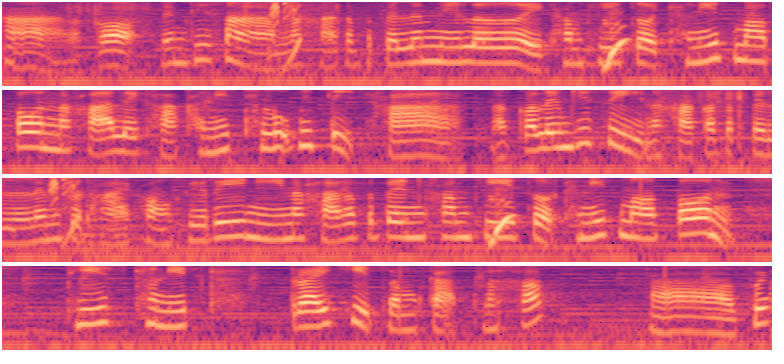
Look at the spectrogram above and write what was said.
ค่ะ แล้วก็เล่มที่ 3 นะคะ ก็จะเป็นเล่มนี้เลยคัมภีร์โจทย์คณิตมต้นนะคะเลขาคณิตทะลุมิติค่ะ แล้วก็เล่มทีสี่ 4 นะคะ ก็จะเป็นเล่มสุดท้ายของซีรีส์นี้นะคะ ก็จะเป็นคัมภีร์โจทย์คณิตมต้นพีชคณิตไร้ขีดจำกัดนะคะ ค่ะซึ่ง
